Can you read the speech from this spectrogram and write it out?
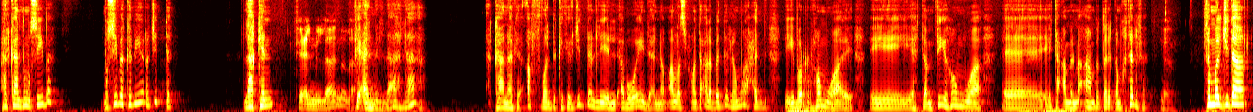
هل كانت مصيبة؟ مصيبة كبيرة جدا. لكن في علم الله لا في علم الله لا كان أفضل بكثير جدا للأبوين لأنهم الله سبحانه وتعالى بدل لهم واحد يبرهم ويهتم فيهم ويتعامل معهم بطريقة مختلفة. نعم. ثم الجدار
